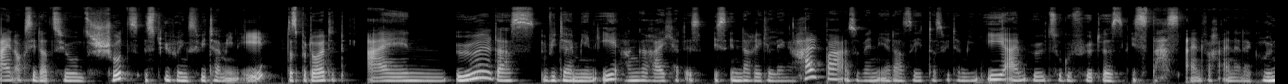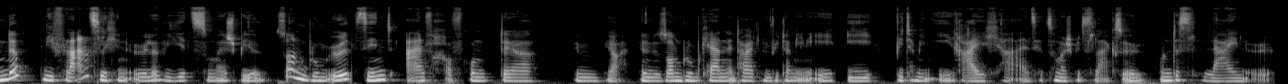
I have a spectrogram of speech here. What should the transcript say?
Ein Oxidationsschutz ist übrigens Vitamin E. Das bedeutet, ein Öl, das Vitamin E angereichert ist, ist in der Regel länger haltbar. Also wenn ihr da seht, dass Vitamin E einem Öl zugeführt ist, ist das einfach einer der Gründe. Die pflanzlichen Öle, wie jetzt zum Beispiel Sonnenblumenöl, sind einfach aufgrund der im, ja, in den Sonnenblumenkernen enthaltenen Vitamin E, E, Vitamin E reicher als jetzt zum Beispiel das Lachsöl und das Leinöl.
